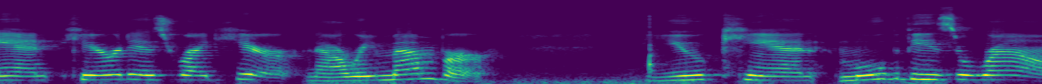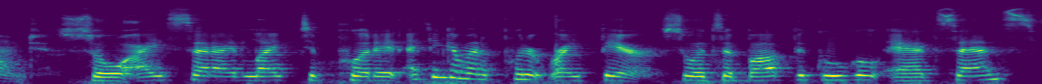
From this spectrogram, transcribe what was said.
And here it is right here. Now remember, you can move these around. So I said I'd like to put it, I think I'm going to put it right there. So it's above the Google AdSense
